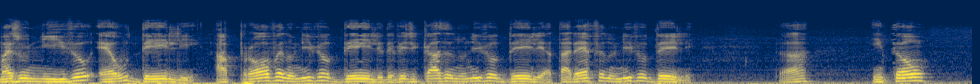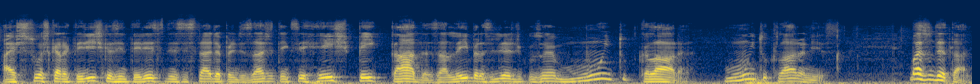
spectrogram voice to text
Mas o nível é o dele. A prova é no nível dele, o dever de casa é no nível dele, a tarefa é no nível dele. Tá? Então, as suas características, interesses necessidade de aprendizagem têm que ser respeitadas. A lei brasileira de inclusão é muito clara, muito clara nisso. Mais um detalhe.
